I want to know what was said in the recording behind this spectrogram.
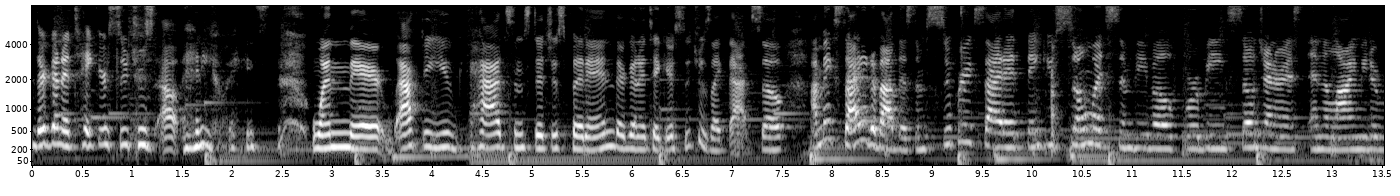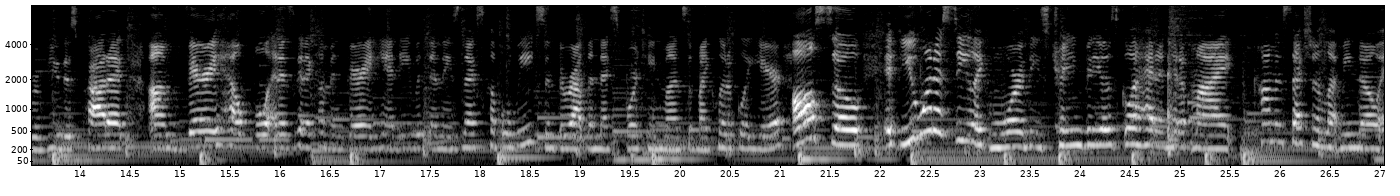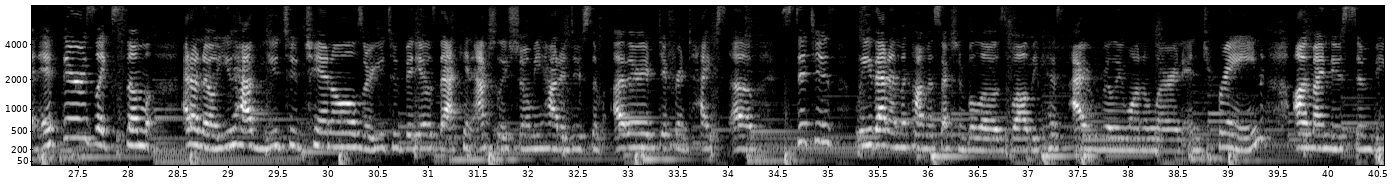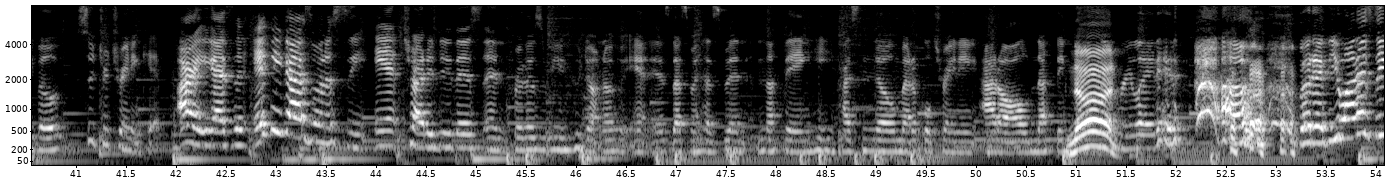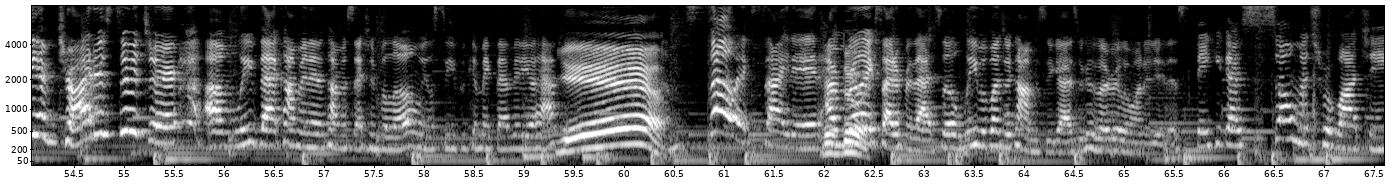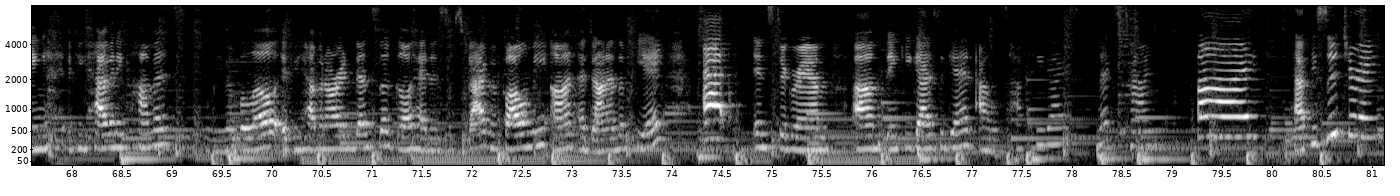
they're gonna take your sutures out anyways. When they're after you had some stitches put in they're gonna take your sutures like that. So I'm excited about this. I'm super excited. Thank you so much SimVivo for being so generous and allowing me to review this product. Um, very helpful and it's gonna come in very handy within these next couple weeks and throughout the next 14 months of my clinical year. Also if you want to see like more of these training videos go ahead and hit up my comment section and let me know. And if there's like some I don't know you have YouTube channels or YouTube videos that can actually show me how to do some other different types of stitches, leave that in the comment section below as well because I really want to learn and train on my new SimVivo suture training kit. Alright you guys, and if you guys want to see Ant try to do this, and for those of you who don't know who Ant is, that's my husband, nothing, he has no medical training at all, nothing None. related. um, but if you want to see him try to suture, um, leave that comment in the comment section below and we'll see if we can make that video happen. Yeah. I'm so excited. Let's I'm really it. excited for that. So leave a bunch of comments, you guys, because I really want to do this. Thank you guys so much for watching. If you have any comments, leave them below. If you haven't already done so, go ahead and subscribe and follow me on Adana the PA at Instagram. Um, thank you guys again. I will talk to you guys next time. Bye. Happy suturing.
